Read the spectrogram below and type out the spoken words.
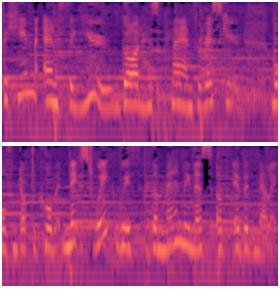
For him and for you, God has a plan for rescue. More from Dr. Corbett next week with The Manliness of Ebed Melech.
